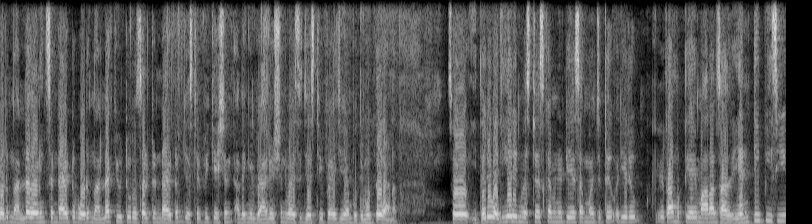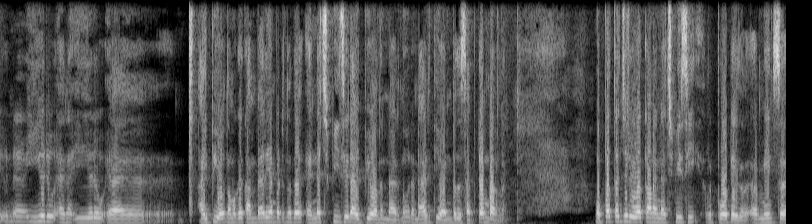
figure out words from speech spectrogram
പോലും നല്ല ഏർണിങ്സ് ഉണ്ടായിട്ട് പോലും നല്ല ക്യൂ ടു റിസൾട്ട് ഉണ്ടായിട്ടും ജസ്റ്റിഫിക്കേഷൻ അല്ലെങ്കിൽ വാല്യൂഷൻ വൈസ് ജസ്റ്റിഫൈ ചെയ്യാൻ ബുദ്ധിമുട്ടുകയാണ്. സോ ഇതൊരു വലിയൊരു ഇൻവെസ്റ്റേഴ്സ് കമ്മ്യൂണിറ്റിയെ സംബന്ധിച്ചിട്ട് വലിയൊരു കിട്ടാമുട്ടിയായി മാറാൻ സാധിക്കും എൻ ടി പി സി ഈ ഒരു ഈ ഒരു ഐ പി ഒ നമുക്ക് കമ്പയർ ചെയ്യാൻ പറ്റുന്നത് എൻ എച്ച് പി സിയുടെ ഐ പി ഒ വന്നിട്ടുണ്ടായിരുന്നു രണ്ടായിരത്തി ഒൻപത് സെപ്റ്റംബറിൽ മുപ്പത്തഞ്ച് രൂപക്കാണ് N H P C report ചെയ്തത് മീൻസ്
